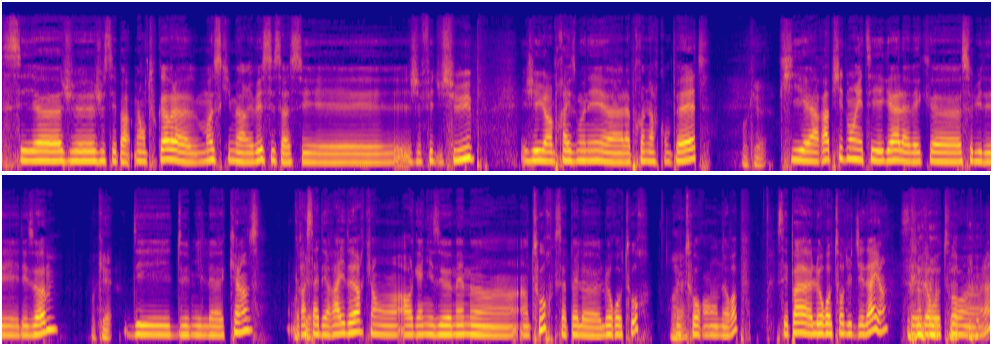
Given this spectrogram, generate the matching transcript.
C'est, euh, je, je sais pas. Mais en tout cas, voilà, moi, ce qui m'est arrivé, c'est ça. C'est, j'ai fait du sup, j'ai eu un prize money à la première compète, qui a rapidement été égal avec euh, celui des, des hommes. Ok. dès 2015 grâce à des riders qui ont organisé eux-mêmes un, un tour qui s'appelle euh, l'Eurotour, Ouais. le tour en Europe. C'est pas le retour du Jedi, hein, c'est le retour, euh, voilà.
